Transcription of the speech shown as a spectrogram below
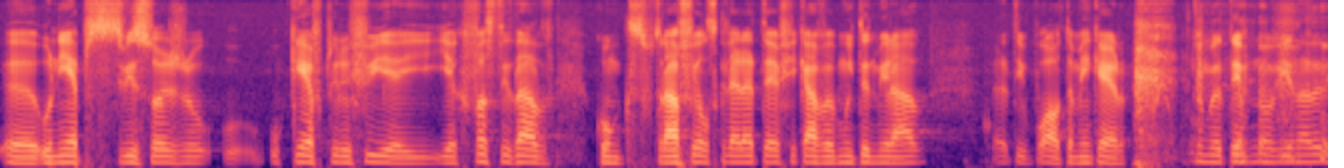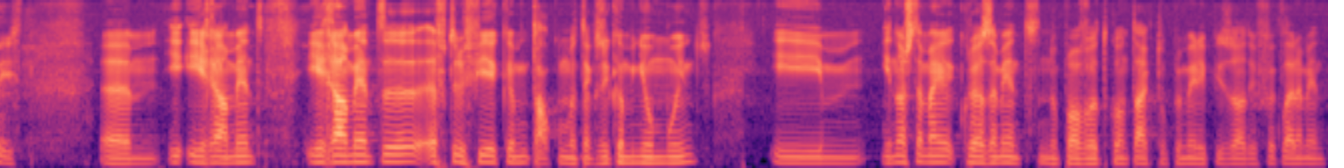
eh, o NIEP se visse hoje o, o- o que é a fotografia e, e a facilidade com que se fotografa, ele se calhar até ficava muito admirado, eh, tipo, uau, também quero, no meu tempo não havia nada disto. Um, e, e realmente, e realmente a fotografia, tal como a tecnologia, caminhou muito. E, e nós também, curiosamente, no prova de contacto, o primeiro episódio foi claramente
